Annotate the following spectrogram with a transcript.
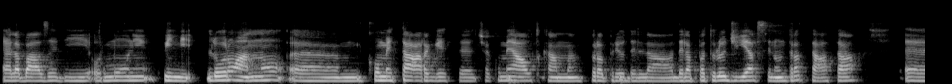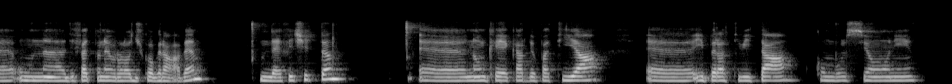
è alla base di ormoni, quindi loro hanno ehm, come target, cioè come outcome proprio della, della patologia, se non trattata, eh, un difetto neurologico grave, un deficit, eh, nonché cardiopatia, eh, iperattività, convulsioni,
